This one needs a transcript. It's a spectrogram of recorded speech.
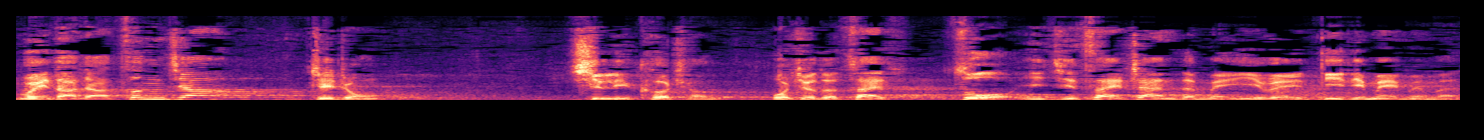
为大家增加这种心理课程。我觉得在座以及在站的每一位弟弟妹妹们，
